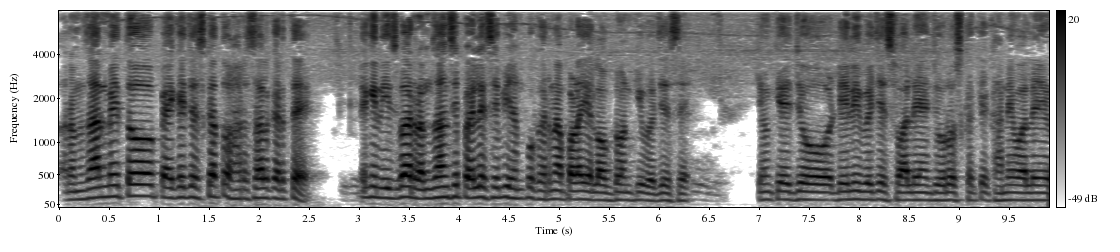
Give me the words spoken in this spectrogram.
रमज़ान में तो पैकेजेस का तो हर साल करते हैं। लेकिन इस बार रमज़ान से पहले से भी हमको करना पड़ा ये लॉकडाउन की वजह से। क्योंकि जो डेली वेजेस वाले हैं, जो रोज़ करके खाने वाले हैं,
